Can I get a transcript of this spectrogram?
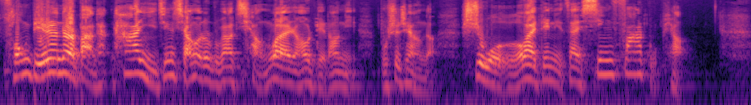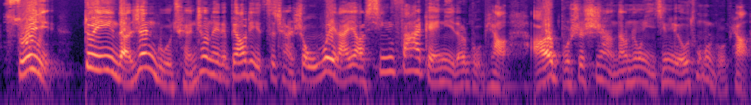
从别人那儿把他他已经享有的股票抢过来，然后给到你，不是这样的，是我额外给你再新发股票，所以对应的认股权证类的标的资产是未来要新发给你的股票，而不是市场当中已经流通的股票，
